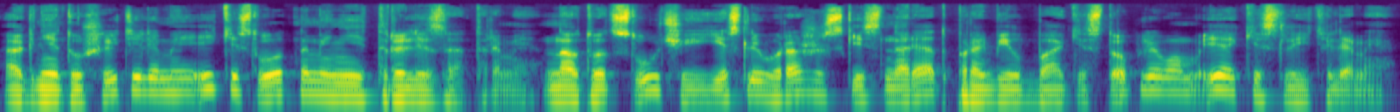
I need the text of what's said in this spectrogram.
огнетушителями и кислотными нейтрализаторами, на тот случай, если вражеский снаряд пробил баки с топливом и окислителями,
